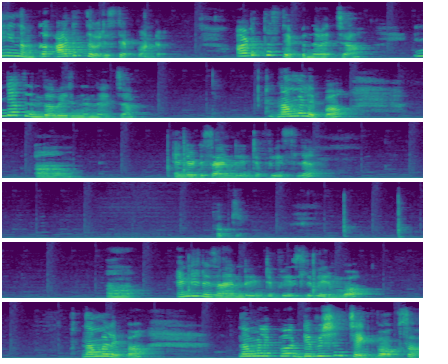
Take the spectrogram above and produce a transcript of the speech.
ഇനി നമുക്ക് അടുത്ത ഒരു സ്റ്റെപ്പ് ഉണ്ട്. അടുത്ത സ്റ്റെപ്പ് എന്ന് വെച്ചാൽ ഇതിന്റെ അകത്ത് എന്തോ വരുന്നതെന്ന് വെച്ചാൽ നമ്മളിപ്പോൾ എന്റെ ഡിസൈൻ ഇന്റർഫേസിൽ ഓക്കെ എന്റെ ഡിസൈനർ ഇന്റർഫേസിൽ വരുമ്പോൾ നമ്മളിപ്പോൾ നമ്മളിപ്പോൾ ഡിവിഷൻ ചെക്ക് ബോക്സോ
